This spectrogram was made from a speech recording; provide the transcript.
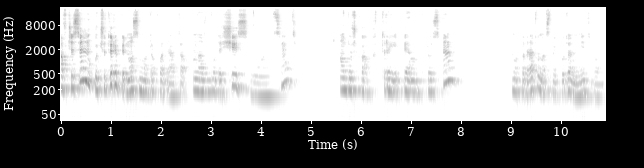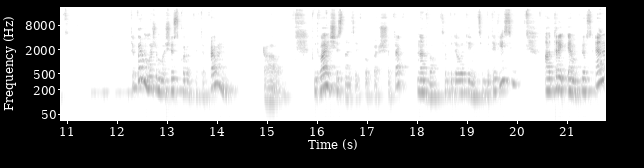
А в чисельнику 4 підносимо до квадрата. У нас буде 16, а в дужках 3m плюс n. Ну, квадрат у нас нікуди не дівається. Тепер можемо щось скоротити, правильно? Правильно. 2 і 16, по-перше, так? На 2 це буде 1, це буде 8, а 3m плюс n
